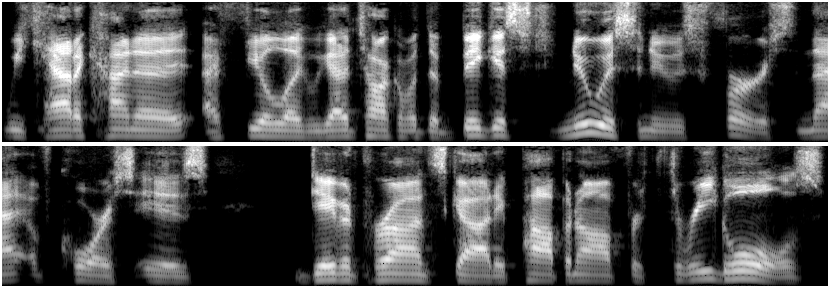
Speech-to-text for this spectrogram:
we to kind of, I feel like we got to talk about the biggest, newest news first. And that, of course, is David Perron, Scotty, popping off for three goals.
